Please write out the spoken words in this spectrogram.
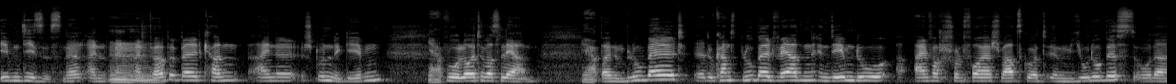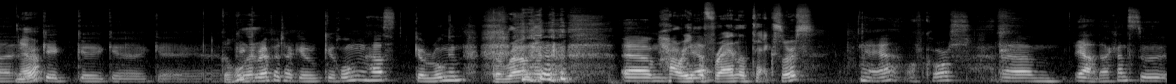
eben dieses. Ne? Ein, mm. ein, ein. Purple Belt kann eine Stunde geben, ja. wo Leute was lernen. Ja. Bei einem Blue Belt, äh, du kannst Blue Belt werden, indem du einfach schon vorher Schwarzgurt im Judo bist oder ja. ge, ge, ge, ge, gerungen. gerungen hast. Gerungen. Gerungen. ähm, Harry, ja. friend in Texas. Ja, ja, of course. Ähm, ja, da kannst du,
